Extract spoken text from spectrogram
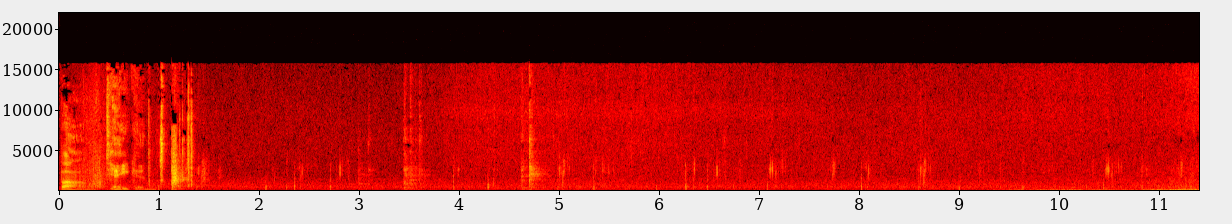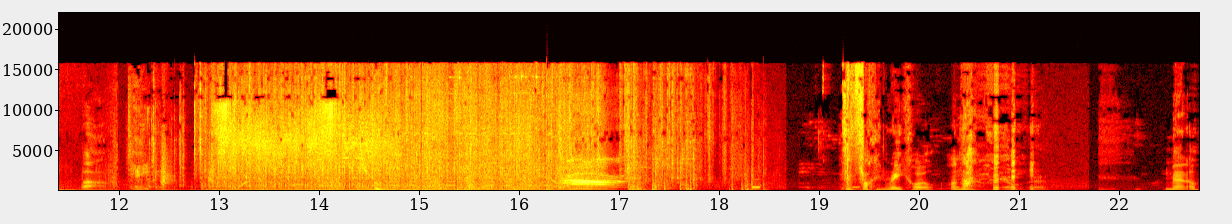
Bomb taken. Bomb taken. The fucking recoil on that. Mental.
